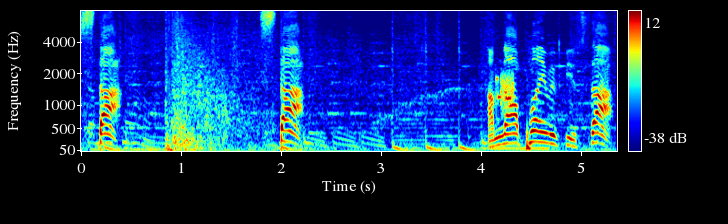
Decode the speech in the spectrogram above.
Stop. Stop. I'm not playing with you. Stop.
